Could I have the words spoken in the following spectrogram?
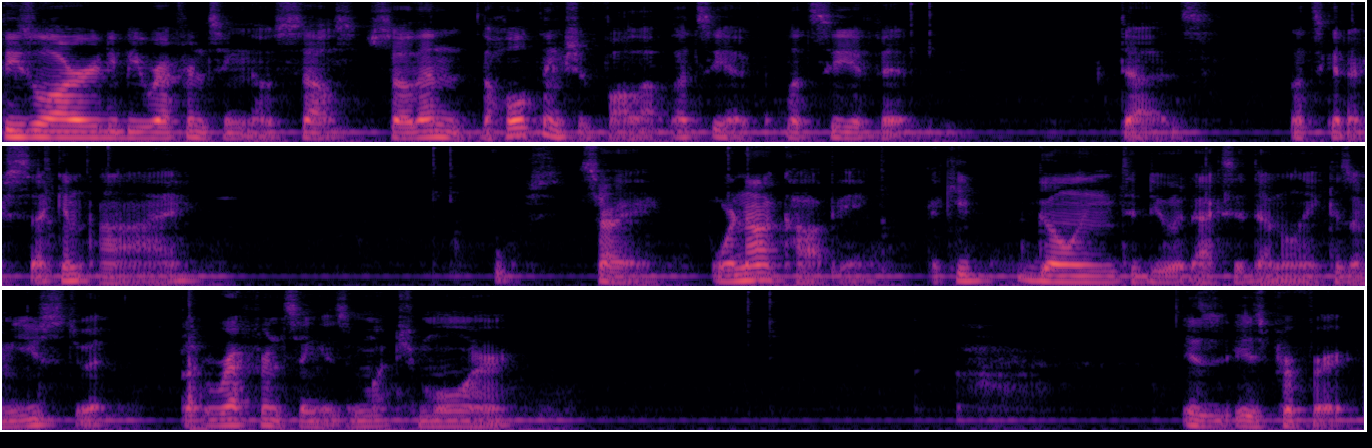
these will already be referencing those cells. So then the whole thing should fall out. Let's see if let's see if it does. Let's get our second I. Oops, sorry, we're not copying. I keep going to do it accidentally because I'm used to it, but referencing is much more is is preferred.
